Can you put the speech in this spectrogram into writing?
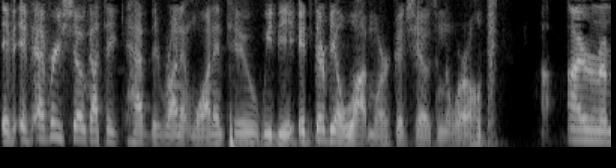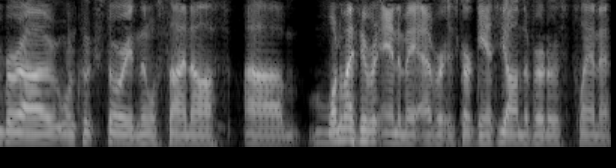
if if every show got to have the run it wanted to, we'd be it, there'd be a lot more good shows in the world. I remember uh, one quick story, and then we'll sign off. Um, one of my favorite anime ever is Gargantia the Verdurous Planet,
